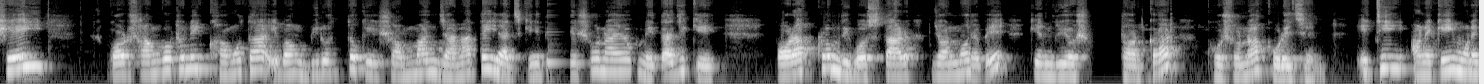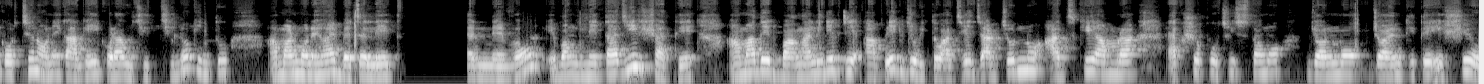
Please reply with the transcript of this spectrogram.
সেই সাংগঠনিক ক্ষমতা এবং বীরত্বকে সম্মান জানাতেই আজকে দেশনায়ক নেতাজিকে পরাক্রম দিবস তার জন্ম কেন্দ্রীয় সরকার ঘোষণা করেছেন। এটি অনেকেই মনে করছেন অনেক আগেই করা উচিত ছিল, কিন্তু আমার মনে হয় বেটার লেট নেভার এবং নেতাজির সাথে আমাদের বাঙালিদের যে আবেগ জড়িত আছে, যার জন্য আজকে আমরা একশো পঁচিশতম জন্ম জয়ন্তীতে এসেও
